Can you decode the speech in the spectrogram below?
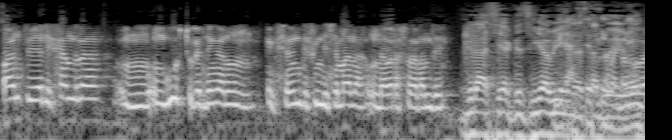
Pancho y Alejandra, un, gusto que tengan un excelente fin de semana, un abrazo grande. Gracias, que siga bien, hasta luego.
